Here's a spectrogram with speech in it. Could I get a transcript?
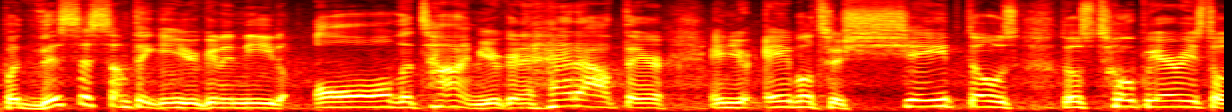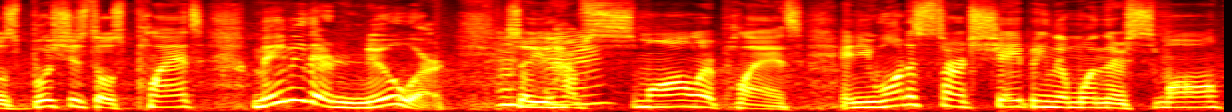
but this is something that you're going to need all the time. You're going to head out there and you're able to shape those those topiaries, those bushes, those plants. Maybe they're newer, so you have Mm-hmm. smaller plants, and you want to start shaping them when they're small.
